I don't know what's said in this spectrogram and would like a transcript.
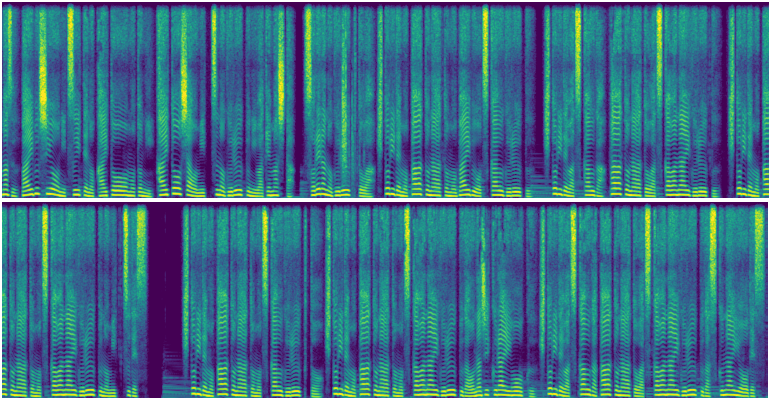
まず、バイブ仕様についての回答をもとに、回答者を3つのグループに分けました。それらのグループとは、1人でもパートナーともバイブを使うグループ、1人では使うが、パートナーとは使わないグループ、1人でもパートナーとも使わないグループの3つです。1人でもパートナーとも使うグループと、1人でもパートナーとも使わないグループが同じくらい多く、1人では使うがパートナーとは使わないグループが少ないようです。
